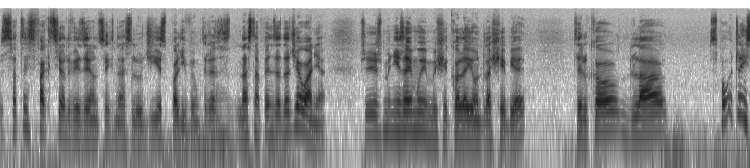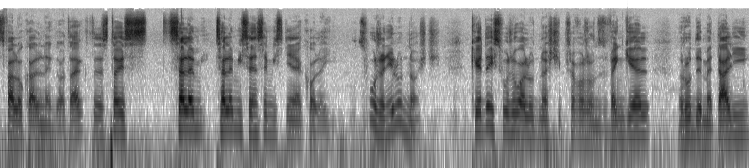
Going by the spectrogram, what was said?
Satysfakcja odwiedzających nas ludzi jest paliwem, które nas- napędza do działania. Przecież my nie zajmujemy się koleją dla siebie, tylko dla społeczeństwa lokalnego. Tak? To jest, to jest celem, celem i sensem istnienia kolei. Służenie ludności. Kiedyś służyła ludności przewożąc węgiel, rudy metali,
